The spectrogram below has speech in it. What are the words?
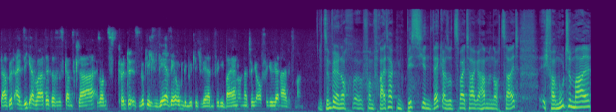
da wird ein Sieg erwartet, das ist ganz klar. Sonst könnte es wirklich sehr, sehr ungemütlich werden für die Bayern und natürlich auch für Julian Nagelsmann. Jetzt sind wir ja noch äh, vom Freitag ein bisschen weg, also zwei Tage haben wir noch Zeit. Ich vermute mal,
